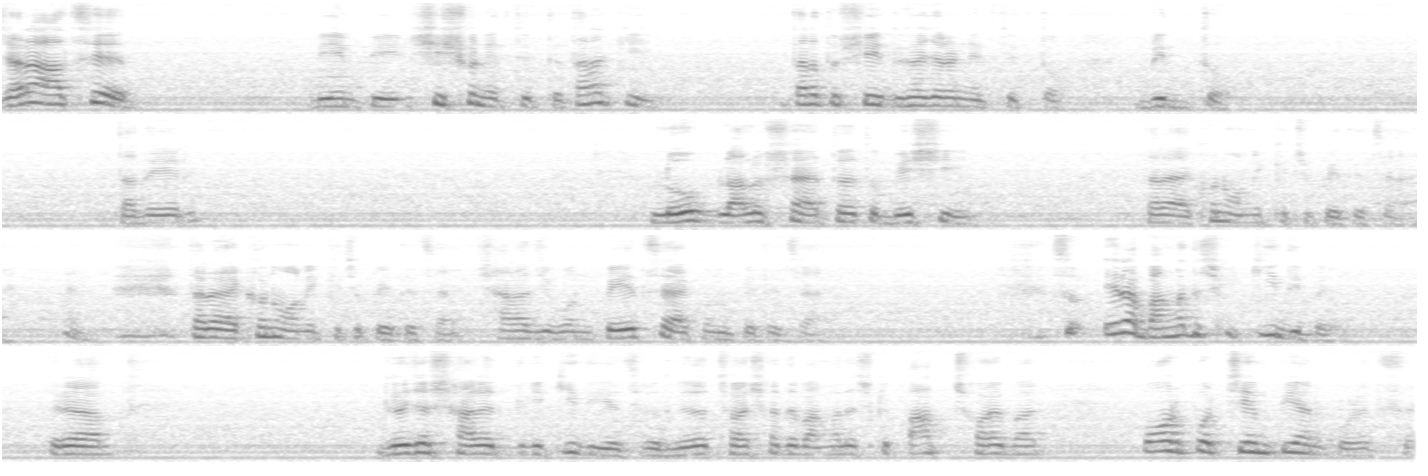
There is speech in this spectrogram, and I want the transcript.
যারা আছে বিএনপির শীর্ষ নেতৃত্বে, তারা কি? তারা তো সেই দুই হাজারের নেতৃত্ব, বৃদ্ধ। তাদের লোভ, লালসা এত এত বেশি, তারা এখনও অনেক কিছু পেতে চায়। তারা এখনও অনেক কিছু পেতে চায়। সারা জীবন পেয়েছে, এখনও পেতে চায়। সো এরা বাংলাদেশকে কি দিবে? এরা দু হাজার সালের দিকে কি দিয়েছিল? দু হাজার ছয় সালে বাংলাদেশকে পাঁচ ছয় বার পর পর চ্যাম্পিয়ন করেছে।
